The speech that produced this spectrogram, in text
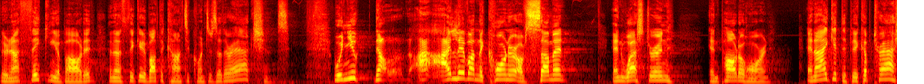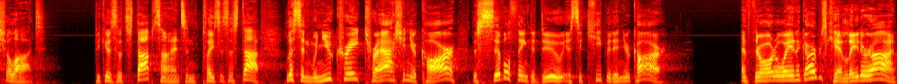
They're not thinking about it, and they're thinking about the consequences of their actions. When you, now, I, I live on the corner of Summit and Western and Powderhorn, and I get to pick up trash a lot because of stop signs and places to stop. Listen, when you create trash in your car, the civil thing to do is to keep it in your car and throw it away in a garbage can later on.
